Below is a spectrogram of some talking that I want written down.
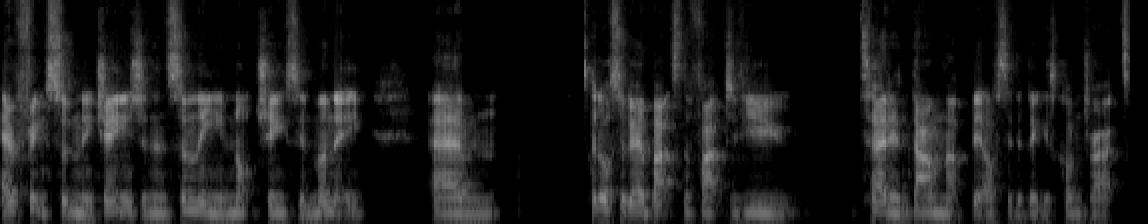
everything suddenly changed. And then suddenly you're not chasing money. Um, and also going back to the fact of you turning down that bit, obviously the biggest contract,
